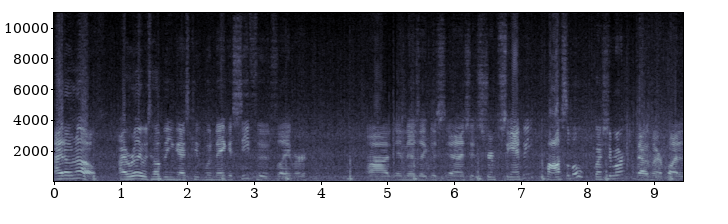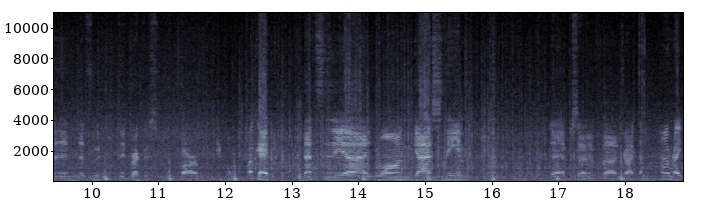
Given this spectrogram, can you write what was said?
"I don't know. I really was hoping you guys could, would make a seafood flavor." Uh, and there's like and I said, "Shrimp scampi, possible?" Question mark. That was my reply to the, the food, the breakfast bar people. Okay, that's the uh, long gas themed episode of uh, Drive Time. All right.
